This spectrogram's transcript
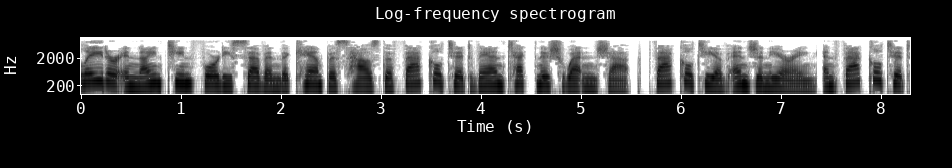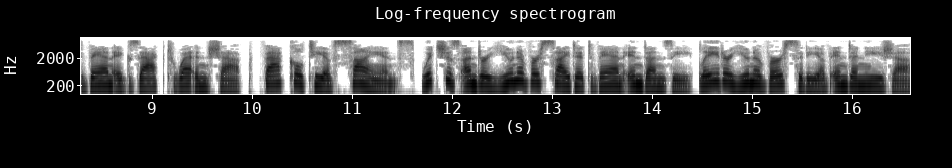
Later in 1947 the campus housed the Fakulteit van Technische Wetenschap Faculty of Engineering and Fakulteit van Exact Wetenschap Faculty of Science which is under Universiteit van Indonesië later University of Indonesia.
